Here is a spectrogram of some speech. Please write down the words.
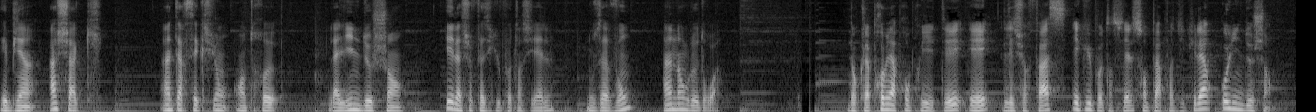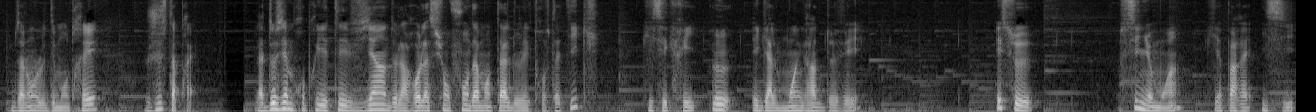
Et eh bien, à chaque intersection entre la ligne de champ et la surface équipotentielle, nous avons un angle droit. Donc la première propriété est les surfaces équipotentielles sont perpendiculaires aux lignes de champ. Nous allons le démontrer juste après. La deuxième propriété vient de la relation fondamentale de l'électrostatique, qui s'écrit E égale moins grade de V. Et ce signe moins, qui apparaît ici,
